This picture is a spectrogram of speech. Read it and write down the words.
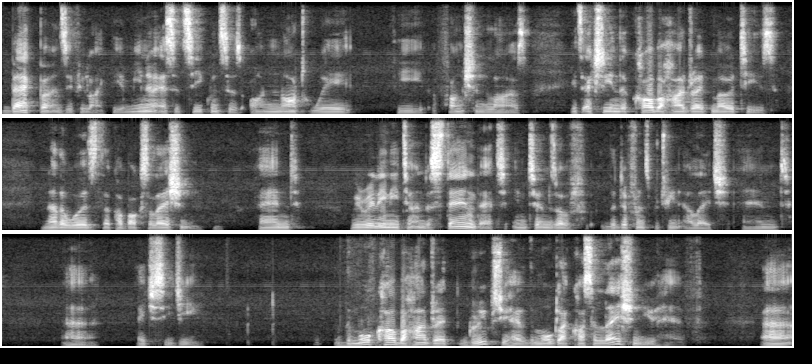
backbones, if you like, the amino acid sequences are not where the function lies. It's actually in the carbohydrate moieties, in other words, the carboxylation. And we really need to understand that in terms of the difference between LH and uh, HCG. The more carbohydrate groups you have, the more glycosylation you have, uh,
